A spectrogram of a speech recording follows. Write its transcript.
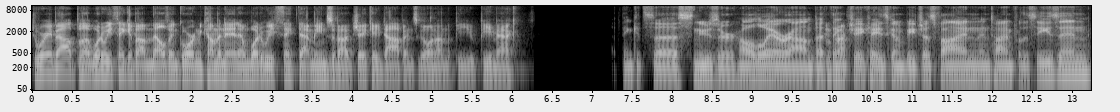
to worry about. But what do we think about Melvin Gordon coming in, and what do we think that means about J.K. Dobbins going on the PUP, Mac? I think it's a snoozer all the way around. I okay. think J.K. is going to be just fine in time for the season,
